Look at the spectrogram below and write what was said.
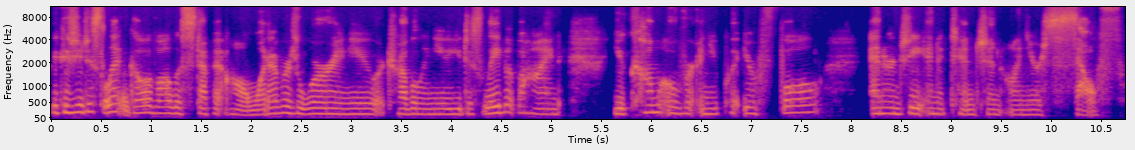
because you just let go of all the stuff at home, whatever's worrying you or troubling you, you just leave it behind. You come over and you put your full energy and attention on yourself.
